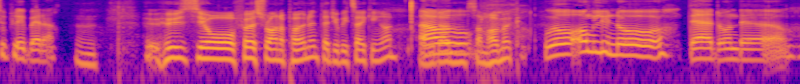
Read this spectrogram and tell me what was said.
to play better. Mm. Who's your first round opponent that you'll be taking on? Have you done oh, some homework? We'll only know that on the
